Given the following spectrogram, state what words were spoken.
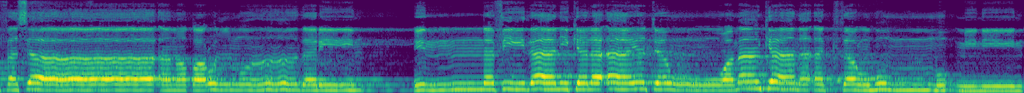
فساء مطر المنذرين. ان في ذلك لايه وما كان اكثرهم مؤمنين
